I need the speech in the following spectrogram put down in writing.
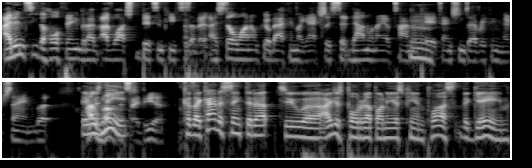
I didn't see the whole thing, but I've, I've watched bits and pieces of it. I still want to go back and like actually sit down when I have time to pay attention to everything they're saying. But Hmm. It I was love neat. this idea. because I kind of synced it up to. Uh, I just pulled it up on ESPN Plus, the game,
